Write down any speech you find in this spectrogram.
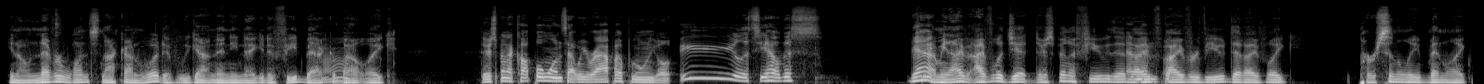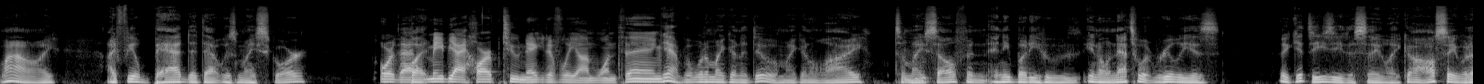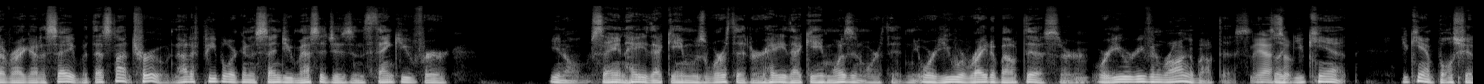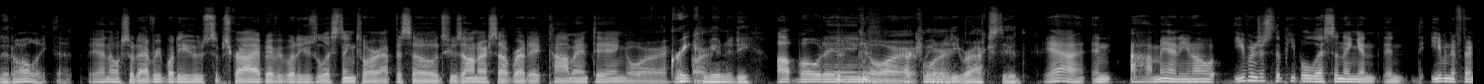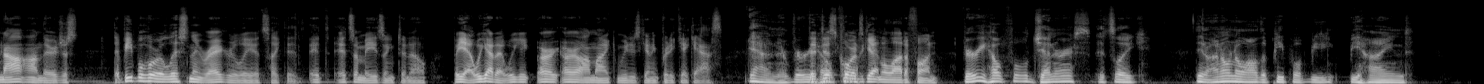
you know never once, knock on wood, have we gotten any negative feedback Oh. about like there's been a couple ones that we wrap up when we go let's see how this Yeah, Yeah. I mean, I've I've legit. There's been a few that And I've the- I've reviewed that I've like personally been like, wow, I I feel bad that that was my score. or that But- maybe i harp too negatively on one thing Yeah, but what am I going to do? Am I going to lie to Mm-hmm. myself and anybody who you know? And that's what really is. Like it's easy to say like, oh, I'll say whatever I got to say, but that's not true. Not if people are going to send you messages and thank you for, you know, saying, hey, that game was worth it, or hey, that game wasn't worth it, or you were right about this, or or you were even wrong about this. Mm-hmm. Yeah, it's like so- you can't you can't bullshit at all like that. Yeah, no. So to everybody who's subscribed, everybody who's listening to our episodes, who's on our subreddit commenting or Great or community. upvoting or Our community or- rocks, dude. yeah, and ah man, you know, even just the people listening and and even if they're not on there, just the people who are listening regularly, it's like it, it it's amazing to know. But yeah, we got it. We our our online community is getting pretty kick ass. Yeah, and they're very The helpful. Discord's getting a lot of fun. very helpful, generous. It's like you know, I don't know all the people be behind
